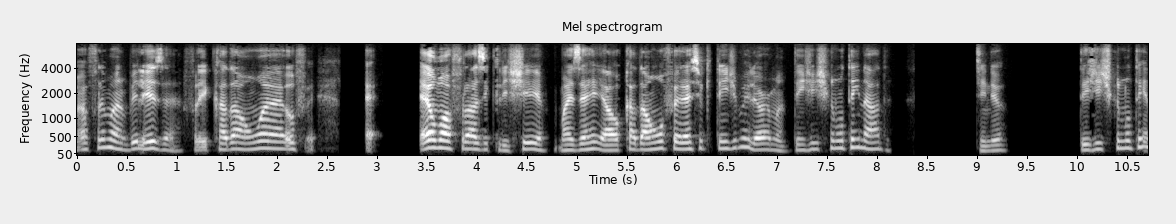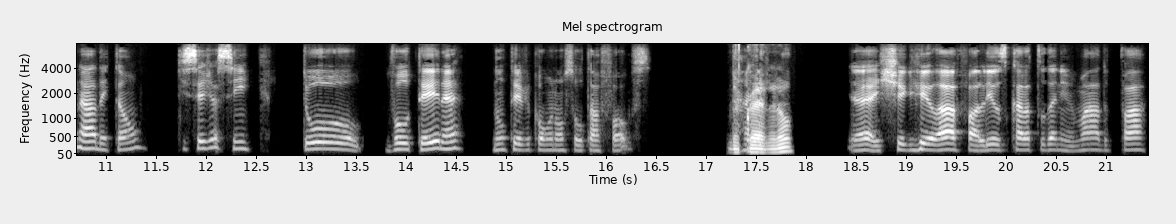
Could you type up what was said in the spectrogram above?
Aí eu falei: "Mano, beleza", falei: "Cada um é ofe" é é uma frase clichê, mas é real, cada um oferece o que tem de melhor, mano. Tem gente que não tem nada, entendeu. Tem gente que não tem nada, então que seja assim. Tô voltei, né, não teve como não soltar fogos. Não Aí não? é, cheguei lá, falei, os cara tudo animado, pá,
